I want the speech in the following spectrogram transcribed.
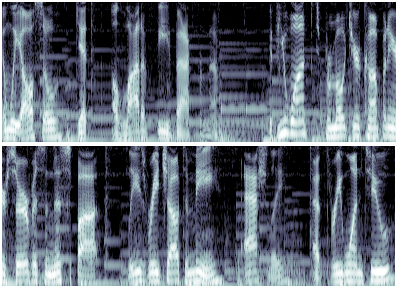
and we also get a lot of feedback from them. If you want to promote your company or service in this spot, please reach out to me, Ashley, at 312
